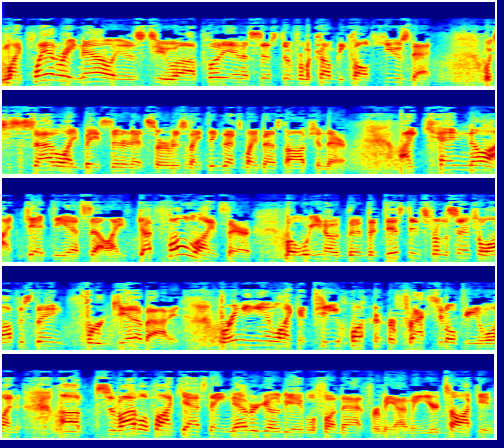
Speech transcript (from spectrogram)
my plan right now is to uh, put in a system from a company called HughesNet, which is a satellite-based internet service, and I think that's my best option there. I cannot get DSL. I got phone lines there, but you know the the distance from the central office thing, forget about it. Bringing in like a T1 or fractional T1 uh, survival podcast ain't never going to be able to fund that for me. I mean, you're talking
